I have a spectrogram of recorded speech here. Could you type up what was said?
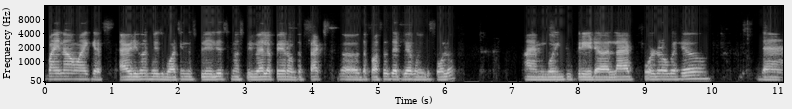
by now, I guess everyone who is watching this playlist must be well aware of the facts, uh, the process that we are going to follow. I am going to create a lab folder over here, then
